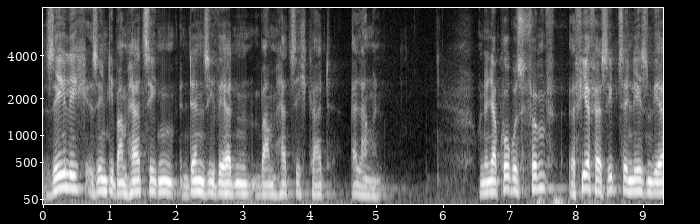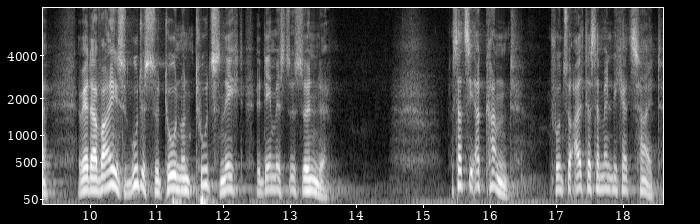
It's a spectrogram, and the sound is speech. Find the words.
Selig sind die Barmherzigen, denn sie werden Barmherzigkeit erlangen. Und in Jakobus 5, 4, äh, Vers 17 lesen wir, wer da weiß, Gutes zu tun und tut's nicht, dem ist es Sünde. Das hat sie erkannt, schon zu alttestamentlicher Zeit.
